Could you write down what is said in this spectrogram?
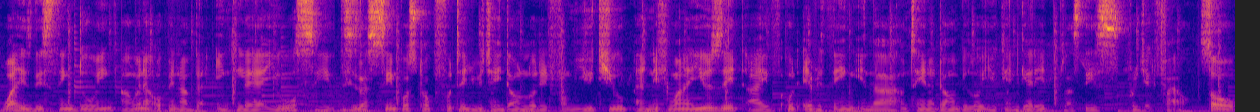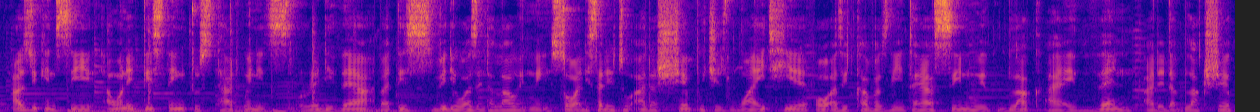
what is this thing doing? Uh, when i open up the ink layer you will see this is a simple stock footage which i downloaded from youtube. And if you want to use it i've put everything in the container down below. You can get it plus this project file. So as you can see i wanted this thing to start when it's already there but this video wasn't allowing me. So i decided to add a shape which is white here or as it covers the entire scene with black i then added a black shape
